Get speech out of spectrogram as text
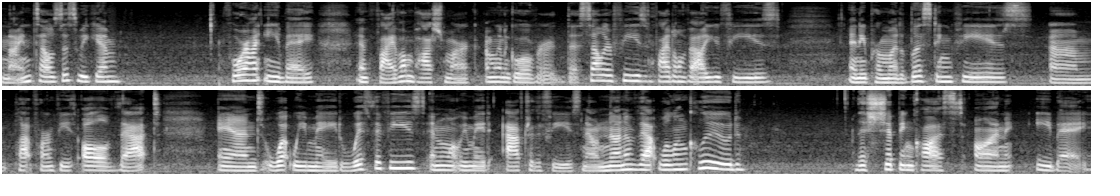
nine sales this weekend four on eBay and five on Poshmark. I'm going to go over the seller fees and final value fees, any promoted listing fees, um, platform fees, all of that, and what we made with the fees and what we made after the fees. Now, none of that will include the shipping costs on eBay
